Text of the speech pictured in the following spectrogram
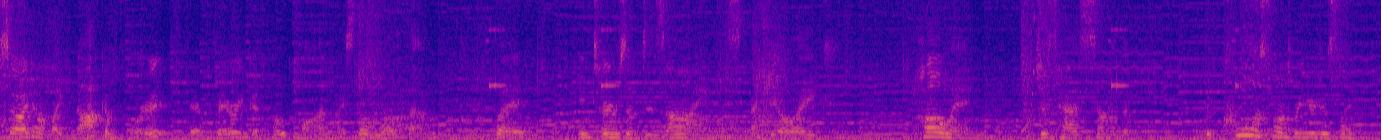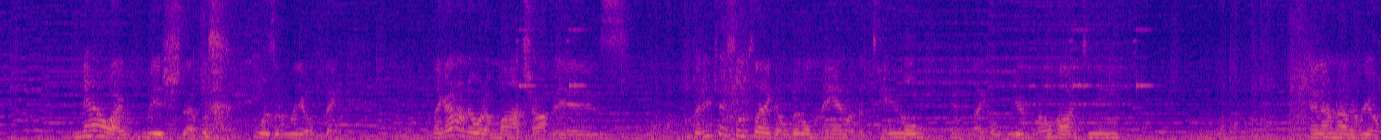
so I don't like knock them for it. They're very good Pokemon. I still love them. But in terms of designs, I feel like Hoenn just has some of the the coolest ones where you're just like, now I wish that was was a real thing. Like I don't know what a Machop is, but it just looks like a little man with a tail and like a weird mohawk to me. And I'm not a real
